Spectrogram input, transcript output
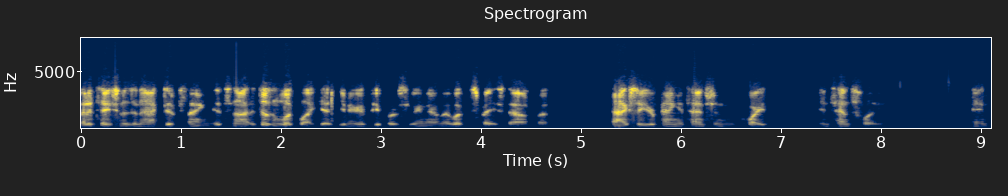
meditation is an active thing. It's not it doesn't look like it. You know people are sitting there and they look spaced out but actually you're paying attention quite intensely and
